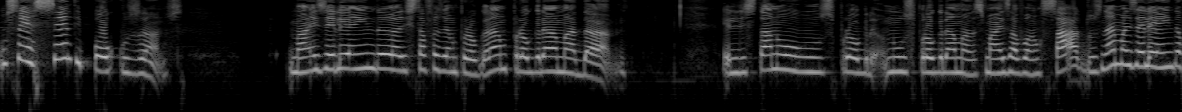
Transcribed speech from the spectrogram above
uns 60 e poucos anos. Mas ele ainda está fazendo programa, programa da ele está nos, progr nos programas mais avançados, né? Mas ele ainda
